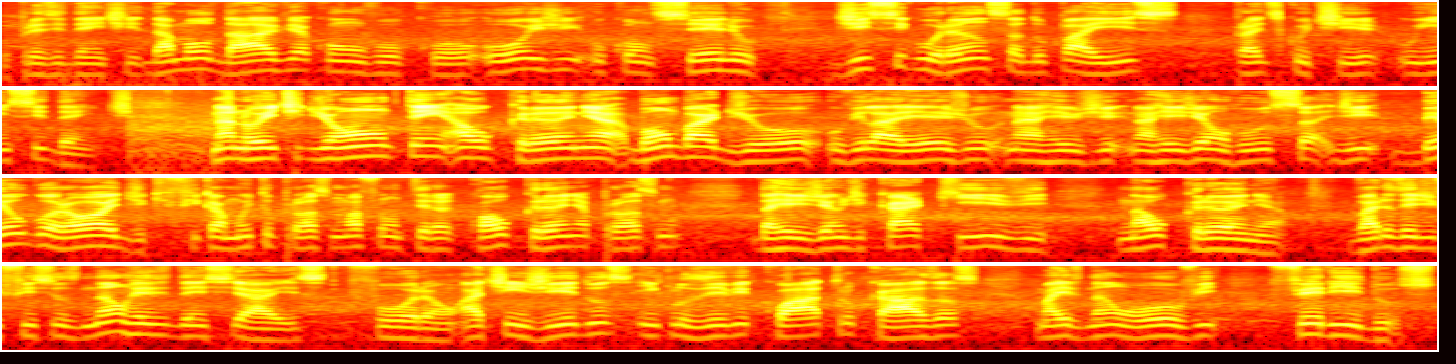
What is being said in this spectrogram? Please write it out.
O presidente da Moldávia convocou hoje o Conselho de Segurança do país para discutir o incidente. Na noite de ontem, a Ucrânia bombardeou o vilarejo na, regi na região russa de Belgorod, que fica muito próximo à fronteira com a Ucrânia, próximo da região de Kharkiv, na Ucrânia. Vários edifícios não residenciais foram atingidos, inclusive quatro casas, mas não houve feridos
